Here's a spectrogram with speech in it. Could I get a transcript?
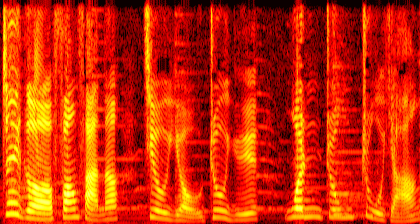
这个方法呢就有助于温中助阳、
